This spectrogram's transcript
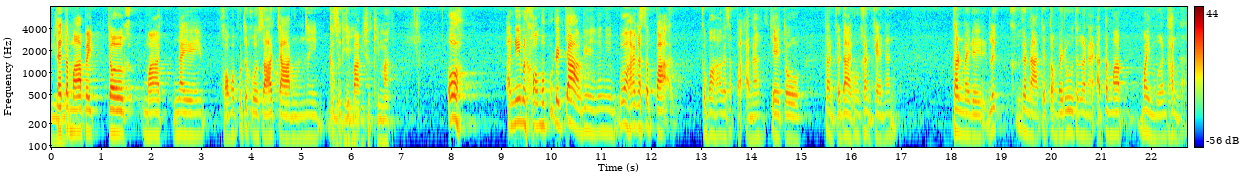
มี แต่ตมาไปเจอมาในของพระพุทธโฆษาจารย์ในวิคัมสุทภีธิร์มรรควิสุทธิมรรคโอ้อันนี้มันของพระพุทธเจ้านี่นี่มหากัสสปะ ก็มหากัสสปะนะเจโตท่านก็ได้ของขั้นแค่นั้น ท่านไม่ได้ลึกถึงขนาดจะต้องไปรู้ถึงขนาดอาตมาไม่เหมือนท่านนะ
